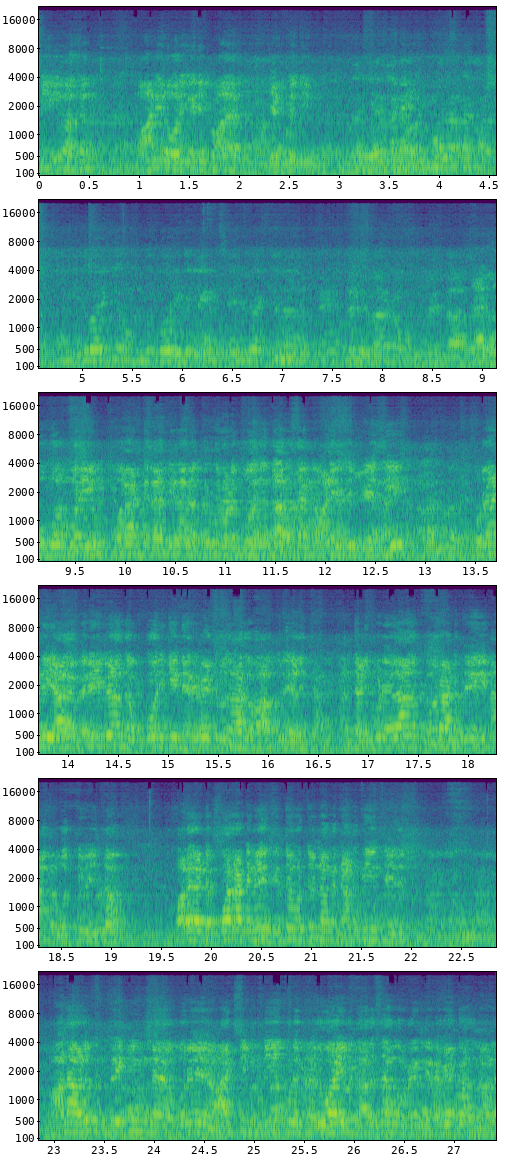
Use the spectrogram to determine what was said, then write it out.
சீனிவாசன் மாநில ஒருங்கிணைப்பாளர் ஜெக்டோஜி ஏற்கனவே இதுவரைக்கும் உங்க கோரிக்கை சார் ஒவ்வொரு முறையும் போராட்ட காலத்தில் நாங்கள் திட்டமிடும் போது இந்த அரசாங்கம் அழைத்து பேசி உடனடியாக விரைவில் அந்த கோரிக்கையை நிறைவேற்றுவதாக வாக்குறுதி அளித்தார் அந்த அடிப்படையில் தான் போராட்டத்தை நாங்கள் ஒத்தி வைத்தோம் பலகட்ட போராட்டங்களை திட்டமிட்டு நாங்கள் நடத்தியும் செய்திருக்கோம் ஆனாலும் இன்றைக்கும் ஒரு ஆட்சி முடியக்கூடிய தருவாயும் இந்த அரசாங்கம் உடனே நிறைவேற்றாதனால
